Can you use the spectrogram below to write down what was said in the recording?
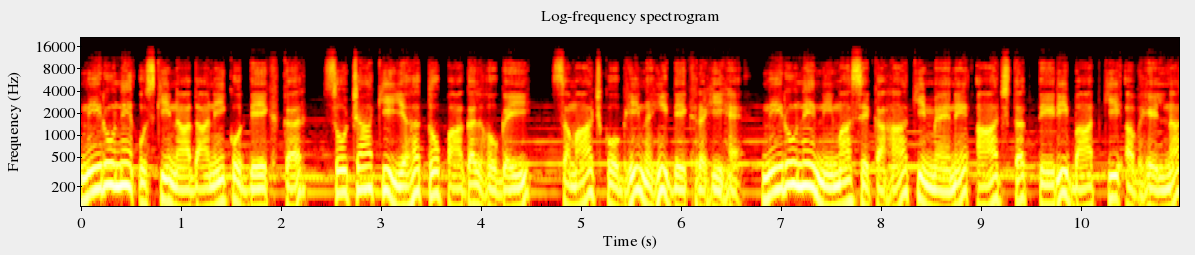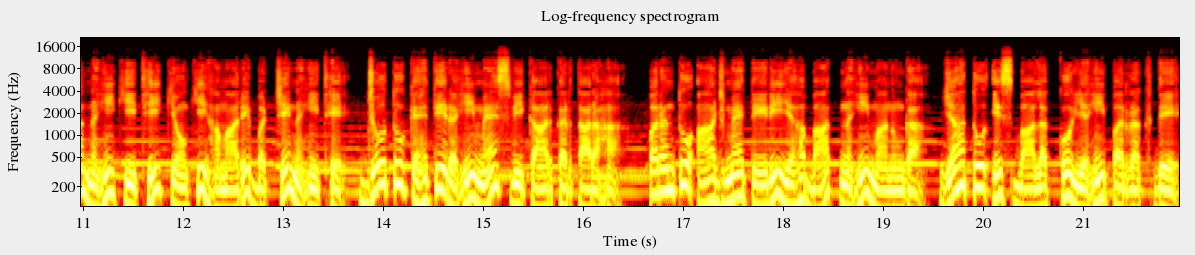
नीरू ने उसकी नादानी को देखकर सोचा कि यह तो पागल हो गई, समाज को भी नहीं देख रही है। नीरू ने नीमा से कहा कि मैंने आज तक तेरी बात की अवहेलना नहीं की थी क्योंकि हमारे बच्चे नहीं थे। जो तू कहती रही मैं स्वीकार करता रहा, परंतु आज मैं तेरी यह बात नहीं मानूँगा। या तो इस बालक को यहीं पर रख दे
